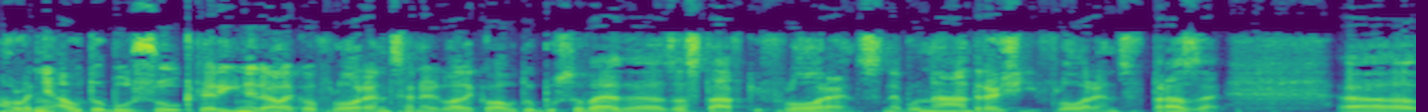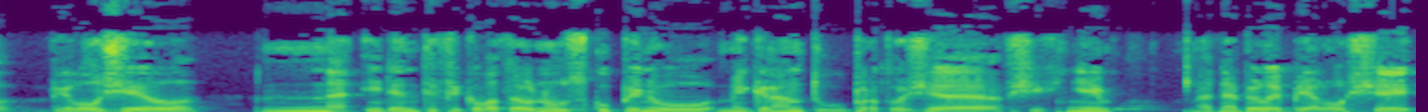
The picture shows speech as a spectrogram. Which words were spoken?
Ohledně autobusu, který nedaleko Florence, nedaleko autobusové zastávky Florence, nebo nádraží Florence v Praze, vyložil neidentifikovatelnou skupinu migrantů, protože všichni nebyli běloši,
